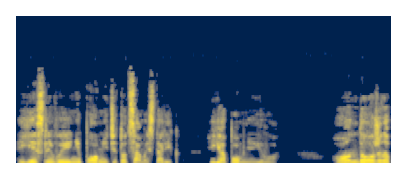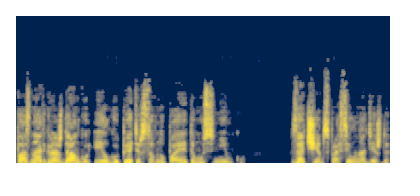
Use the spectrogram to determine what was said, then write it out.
Если вы не помните, тот самый старик. Я помню его. Он должен опознать гражданку Илгу Петерсовну по этому снимку. — Зачем? — спросила Надежда.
